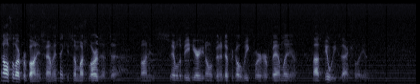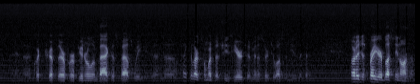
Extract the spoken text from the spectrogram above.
And also, Lord, for Bonnie's family, thank you so much, Lord, that uh, Bonnie's able to be here. You know, it's been a difficult week for her family, or last few weeks, actually. And, quick trip there for a funeral and back this past week. And uh, thank you, Lord, so much that she's here to minister to us in music. And Lord, I just pray your blessing on them.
